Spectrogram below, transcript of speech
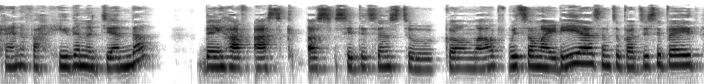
kind of a hidden agenda they have asked us citizens to come up with some ideas and to participate.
